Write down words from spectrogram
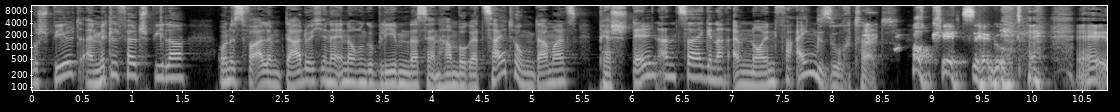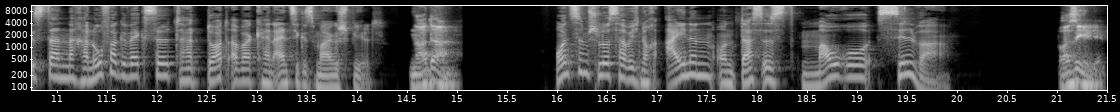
gespielt, ein Mittelfeldspieler und ist vor allem dadurch in Erinnerung geblieben, dass er in Hamburger Zeitungen damals per Stellenanzeige nach einem neuen Verein gesucht hat. Okay, sehr gut. Er ist dann nach Hannover gewechselt, hat dort aber kein einziges Mal gespielt. Na dann. Und zum Schluss habe ich noch einen und das ist Mauro Silva. Brasilien.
